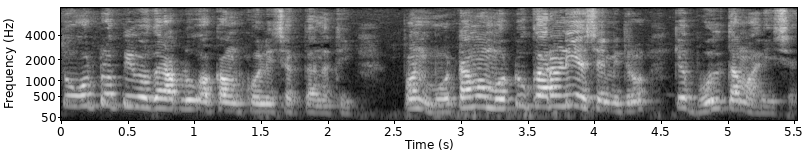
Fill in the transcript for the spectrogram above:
તો ઓટોપી વગર આપણું અકાઉન્ટ ખોલી શકતા નથી. પણ મોટામાં મોટું કારણ એ છે મિત્રો કે ભૂલ તમારી છે.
